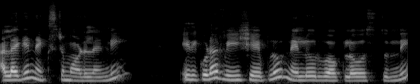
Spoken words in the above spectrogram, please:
అలాగే నెక్స్ట్ మోడల్ అండి. ఇది కూడా వీ షేప్లో నెల్లూరు వర్క్లో వస్తుంది.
